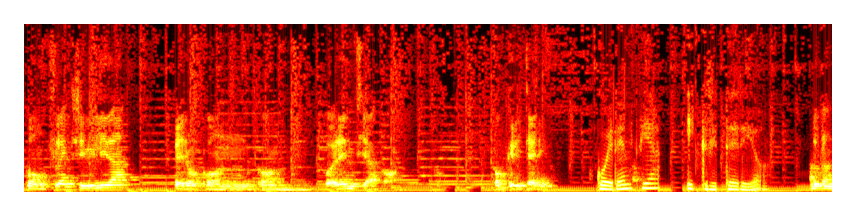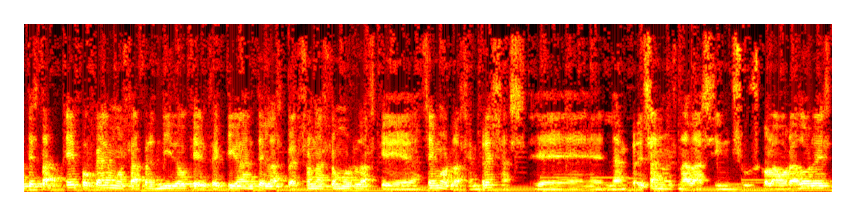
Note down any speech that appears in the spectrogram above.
con flexibilidad, pero con, con coherencia, con, con criterio. Coherencia y criterio. Durante esta época hemos aprendido que efectivamente las personas somos las que hacemos las empresas. Eh, la empresa no es nada sin sus colaboradores,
